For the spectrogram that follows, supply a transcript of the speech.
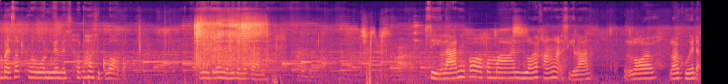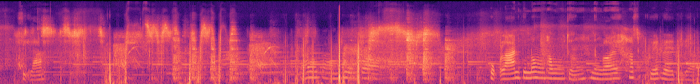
ำไปสักวนเวียนไปสักห้าสิบรอบอะแล้วมันจะได้เงินที่เป็นองการสี่ล้านก็ประมาณร้อยครั้งอะสี่ล้านร้อยร้อยเควสอะสี่ล้านถ้าต้องการเพิ่มก็หกล้านคุณต้องทำถึงหนึ่งร้อยห้าสิบเควสเลยทีเดียว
